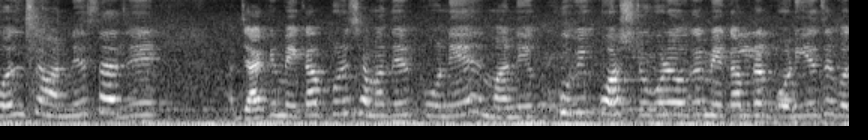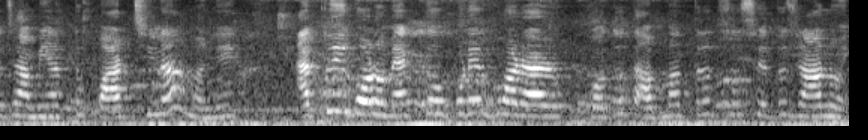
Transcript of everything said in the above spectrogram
বলছে অন্বেষা যে যাকে মেকআপ করেছে আমাদের ফোনে মানে খুবই কষ্ট করে ওকে মেকআপটা করিয়েছে, বলছে আমি আর তো পারছি না মানে এতই গরম, একটা উপরের ঘর আর কত তাপমাত্রা তো সে তো জানোই।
